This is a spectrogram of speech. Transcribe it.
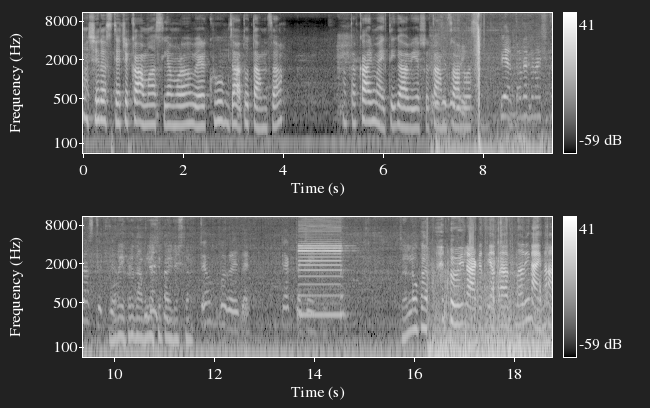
असे रस्त्याचे कामं असल्यामुळं वेळ खूप जात होता आमचा. आता काय माहिती गावी असं काम चालू असतं. पेरताना पण अशीच असते इकडे दाबली असते पाहिजेच तर. ते बघायचं आहे. चल लवकर. होईल लागत ती आता नवीन आहे ना.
